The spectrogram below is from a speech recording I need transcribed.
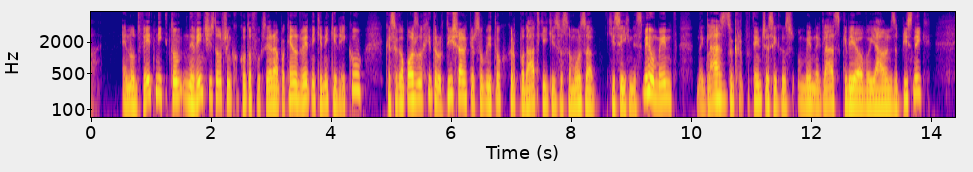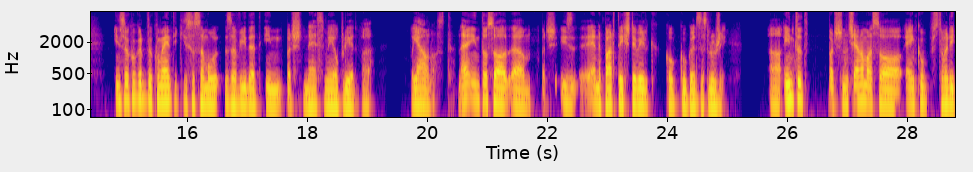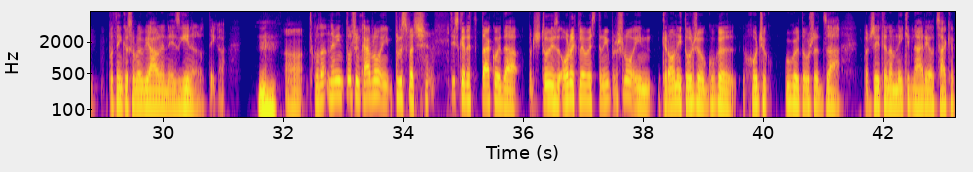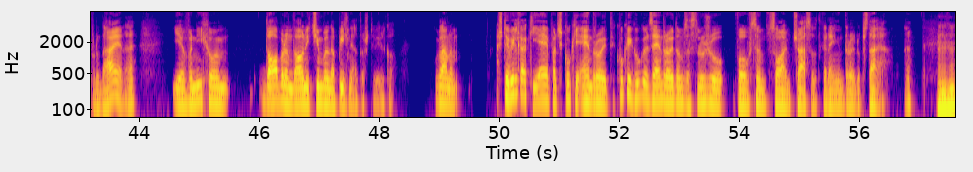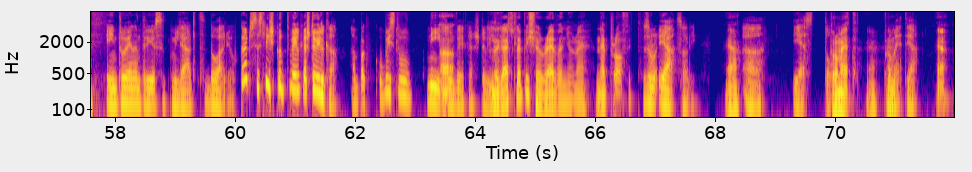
en odvetnik, to ne vem čisto točno, kako to funkcionira, ampak en odvetnik je nekaj rekel, ker so ga pa zelo hitro utišali, ker so bili to kar podatki, ki za, ki se jih ne sme omeniti na glas, ker potem, če se jih omeni na glas, skrijejo v javni zapisnik. In so kot dokumenti, ki so samo za videti in pač ne smejo priti v v javnost. Ne? In to so um, pač iz ene par teh številk, koliko Google zasluži. Uh, in tudi pač načeloma so en kup stvari, potem ko so bile objavljene, izginile od tega. Mhm. Uh, tako da ne vem točno, kaj je bilo, in plus pač tisto, kar je tudi tako, je, da pač to je iz Oracleve strani prišlo in ker oni tožijo Google, hoče Google tožiti za, pač dajte nam nekaj denarja od vsake prodaje, ne, je v njihovem dobrem, da oni čim bolj napihnejo to številko. V glavnem, številka, ki je pač, koliko je Android, koliko je Google z Androidom zaslužil v vsem svojem času, odkar Android obstaja. Ne? Mhm. In to je 31 milijard dolarjev, kar se sliši kot velika številka, ampak v bistvu ni A, velika številka. Drugače le piše revenue, ne, ne profit. Oziroma, ja, sorry. Ja, Uh, yes, to. promet. Ja. Promet, ja. Ja.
